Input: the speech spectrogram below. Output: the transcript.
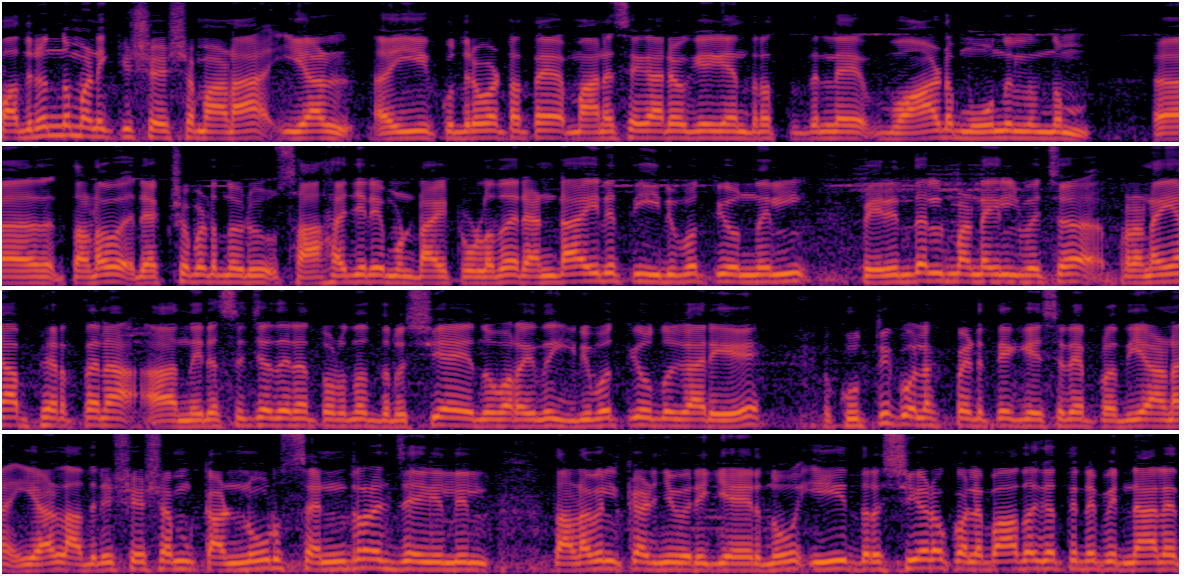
പതിനൊന്ന് മണിക്ക് ശേഷമാണ് ഇയാൾ ഈ കുതിരവട്ടത്തെ മാനസികാരോഗ്യ കേന്ദ്രത്തിലെ വാർഡ് മൂന്നിൽ നിന്നും തടവ് രക്ഷപ്പെടുന്ന ഒരു സാഹചര്യം ഉണ്ടായിട്ടുള്ളത് രണ്ടായിരത്തി ഇരുപത്തിയൊന്നിൽ പെരിന്തൽമണ്ണയിൽ വെച്ച് പ്രണയാഭ്യർത്ഥന നിരസിച്ചതിനെ തുടർന്ന് ദൃശ്യ എന്ന് പറയുന്ന ഇരുപത്തിയൊന്നുകാരിയെ കുത്തിക്കൊലപ്പെടുത്തിയ കേസിലെ പ്രതിയാണ് ഇയാൾ. അതിനുശേഷം കണ്ണൂർ സെൻട്രൽ ജയിലിൽ തടവിൽ കഴിഞ്ഞു വരികയായിരുന്നു. ഈ ദൃശ്യയുടെ കൊലപാതകത്തിന് പിന്നാലെ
